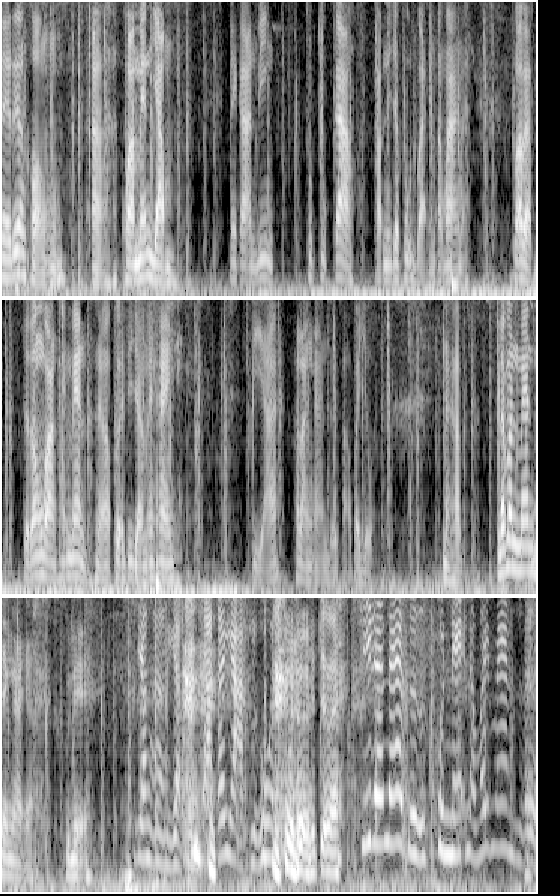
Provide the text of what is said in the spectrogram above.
ในเรื่องของอาความแม่นยำในการวิ่งทุกๆก้าวคราวนี้จะพูดบ่อยมากๆนะว่าแบบจะต้องวางให้แม่นนะครับเพื่อที่จะไม่ให้เสียพลังงานโดยเปล่าประโยชน์นะครับ แล้วมันแม่นยังไงอะ คุณเอยังไงอยากอยากก็อยากรู้เหมือนกันใช่ไหมที่แน่ๆคือคุณเนะเนี่ยไม่แม่นเลย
